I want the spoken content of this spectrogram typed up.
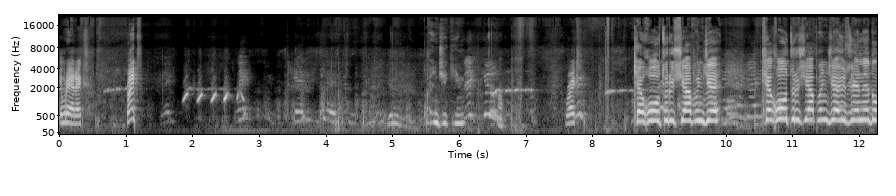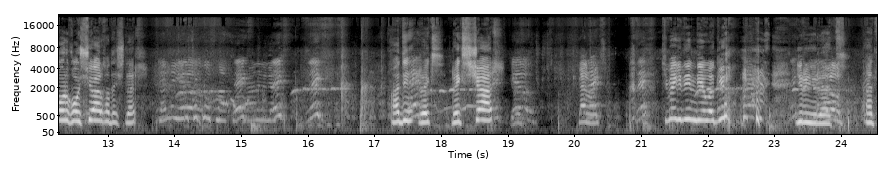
gel buraya Rex. Rex. Ben çekeyim. Rex. Keko oturuş yapınca Keko oturuş yapınca üzerine doğru koşuyor arkadaşlar. Sen de yeri çekiyorsun ha. Rex, Rex, Rex. Hadi Rex. Rex çağır. Gel Rex. Kime gideyim diye bakıyor. Yürü yürü hadi. Hadi.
